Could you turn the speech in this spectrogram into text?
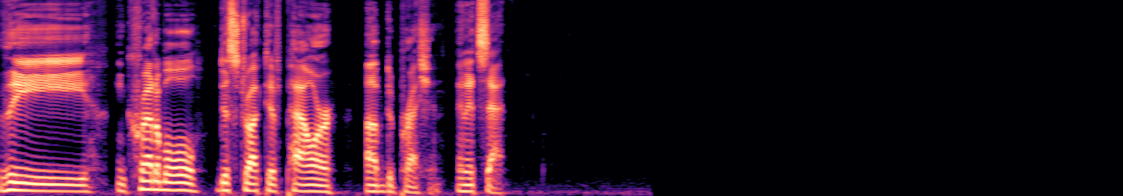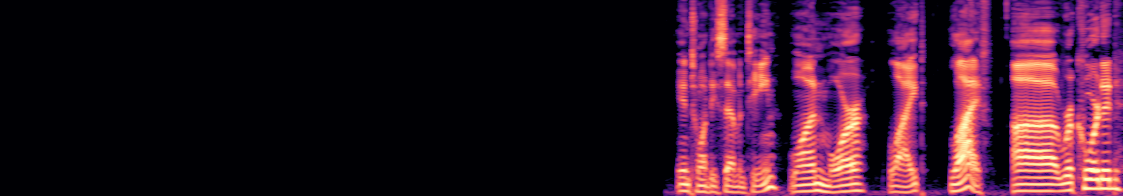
the incredible destructive power of depression. And it's sad. in 2017. One More Light Live. Uh, recorded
